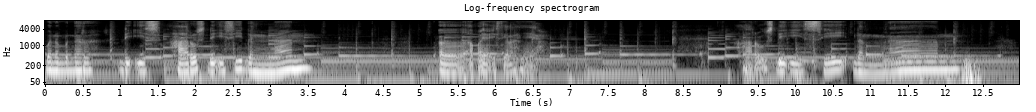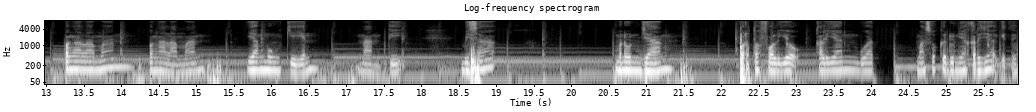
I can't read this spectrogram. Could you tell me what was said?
bener-bener diis harus diisi dengan uh, apa ya istilahnya ya? Harus diisi dengan pengalaman-pengalaman yang mungkin nanti bisa menunjang portofolio kalian buat masuk ke dunia kerja gitu.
